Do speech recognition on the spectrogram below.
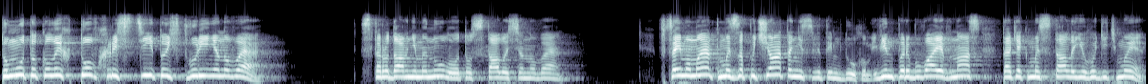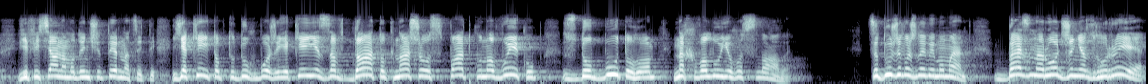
Тому то, коли хто в Христі, той створіння нове. Стародавнє минуло, ото сталося нове. В цей момент ми запечатані Святим Духом, і Він перебуває в нас, так як ми стали Його дітьми. В Єфесянам 1,14. Який, тобто Дух Божий, який є завдаток нашого спадку на викуп, здобутого на хвалу Його слави. Це дуже важливий момент. Без народження згори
